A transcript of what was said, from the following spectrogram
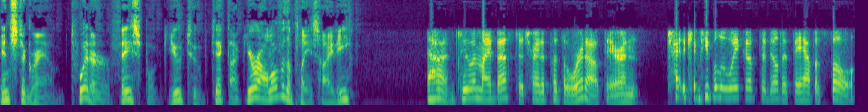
Instagram, Twitter, Facebook, YouTube, TikTok. You're all over the place, Heidi. Uh, doing my best to try to put the word out there and try to get people to wake up to know that they have a soul.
